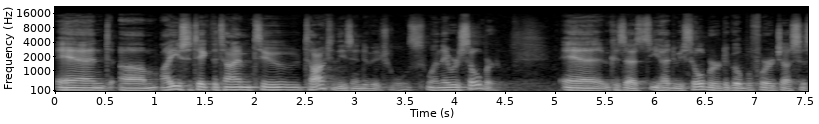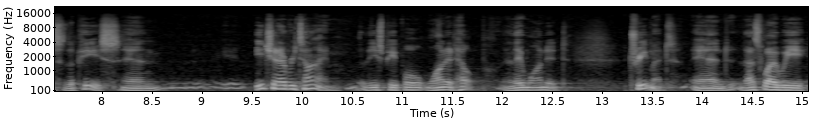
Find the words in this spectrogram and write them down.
And um, I used to take the time to talk to these individuals when they were sober and because that's, you had to be sober to go before a justice of the peace. And each and every time, these people wanted help and they wanted treatment. And that's why we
